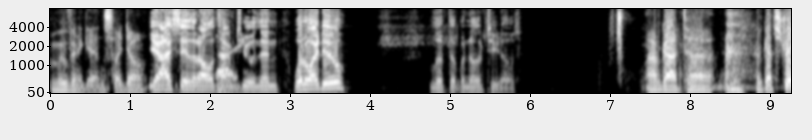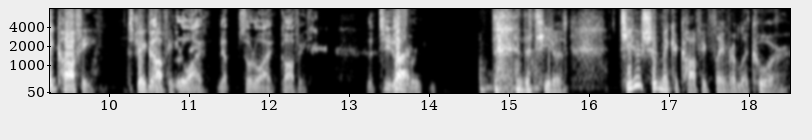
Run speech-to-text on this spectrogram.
moving again, so I don't. Yeah, I say that all the time too. And then what do I do? Lift up another Tito's. I've got uh I've got straight coffee, straight Yep, coffee. So do I. Yep. So do I. Coffee. The Tito's But- version. the Tito's. Tito's should make a coffee flavored liqueur.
